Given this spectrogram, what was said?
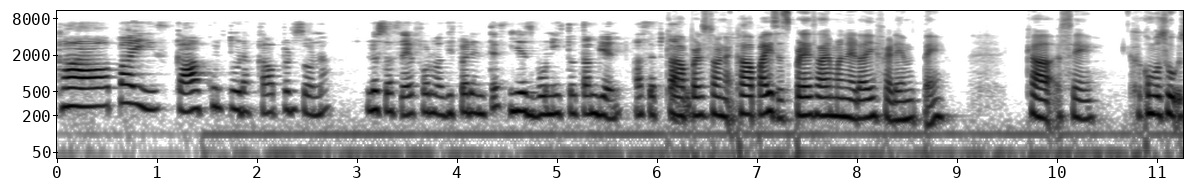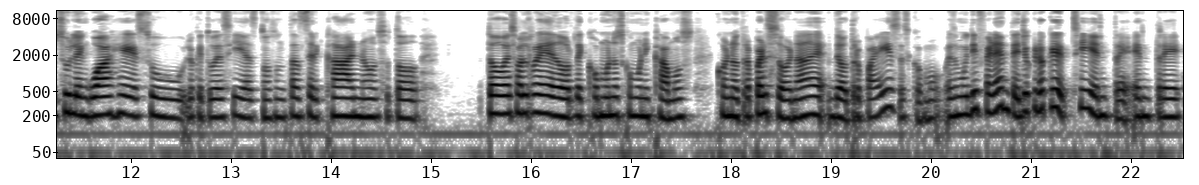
Cada país, cada cultura, cada persona los hace de formas diferentes y es bonito también aceptar. Cada persona, cada país expresa de manera diferente. Cada, sí, como su, su lenguaje, su, lo que tú decías, no son tan cercanos todo todo eso alrededor de cómo nos comunicamos con otra persona de, de otro país es como es muy diferente. Yo creo que sí entre entre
